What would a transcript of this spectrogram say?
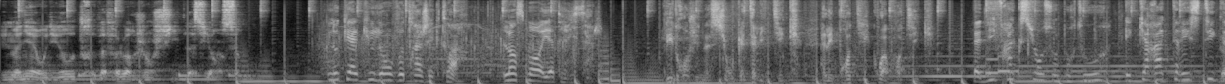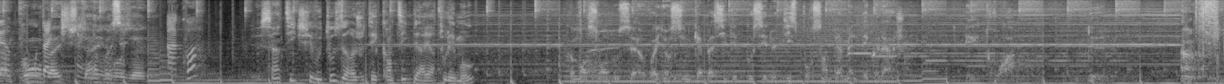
D'une manière ou d'une autre, va falloir que j'en chie de la science. Nous calculons vos trajectoires. Lancement et atterrissage. L'hydrogénation catalytique, elle est protique ou aprotique La diffraction sur le pourtour est caractéristique d'un pont d'Einstein-Rosen. Un quoi? C'est un tic chez vous tous de rajouter quantique derrière tous les mots? Commençons en douceur, voyons si une capacité de poussée de 10% permet le décollage. Et 3, 2, 1.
